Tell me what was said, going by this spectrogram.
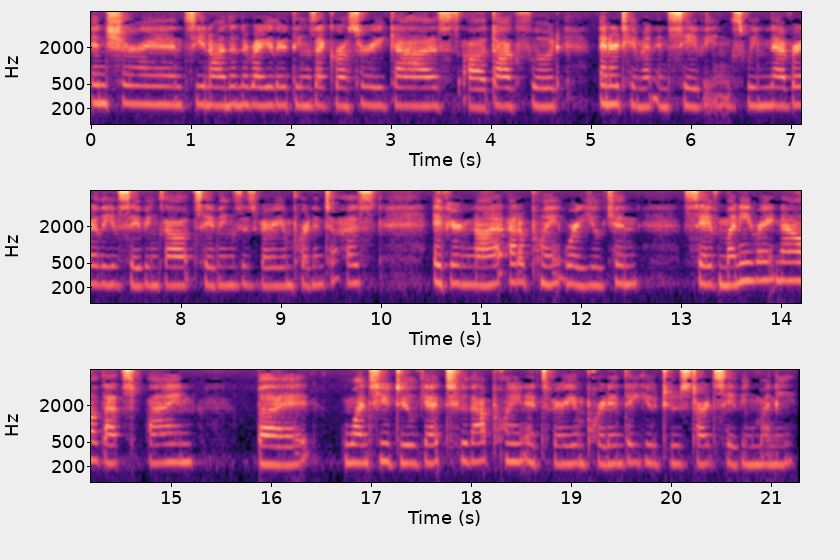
insurance, you know, and then the regular things like grocery, gas, uh, dog food, entertainment, and savings. We never leave savings out. Savings is very important to us. If you're not at a point where you can save money right now, that's fine. But once you do get to that point, it's very important that you do start saving money.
